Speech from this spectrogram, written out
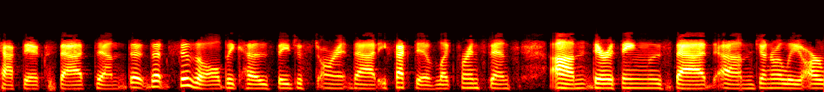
tactics that um, that, that, fizzle because they just aren't that effective. Like for instance, um, there are things that um, generally are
